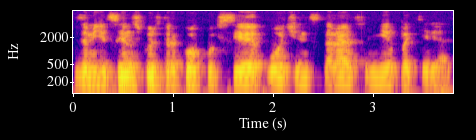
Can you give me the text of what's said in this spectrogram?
за медицинскую страховку все очень стараются не потерять.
